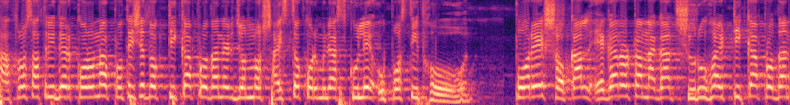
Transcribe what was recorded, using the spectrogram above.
ছাত্রছাত্রীদের করোনা প্রতিষেধক টিকা প্রদানের জন্য স্বাস্থ্যকর্মীরা স্কুলে উপস্থিত হন। পরে সকাল এগারোটা নাগাদ শুরু হয় টিকা প্রদান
